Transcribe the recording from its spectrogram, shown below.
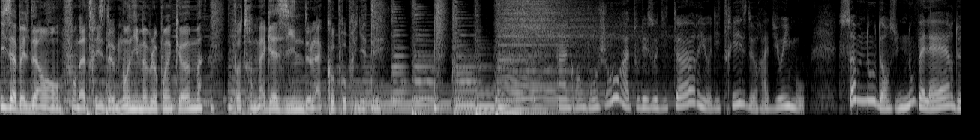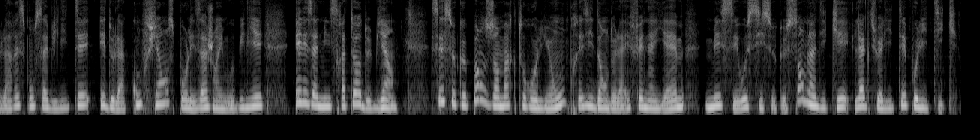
Isabelle Dahan, fondatrice de monimmeuble.com, votre magazine de la copropriété. Un grand bonjour à tous les auditeurs et auditrices de Radio Imo. Sommes-nous dans une nouvelle ère de la responsabilité et de la confiance pour les agents immobiliers et les administrateurs de biens? C'est ce que pense Jean-Marc Torolion, président de la FNIM, mais c'est aussi ce que semble indiquer l'actualité politique.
